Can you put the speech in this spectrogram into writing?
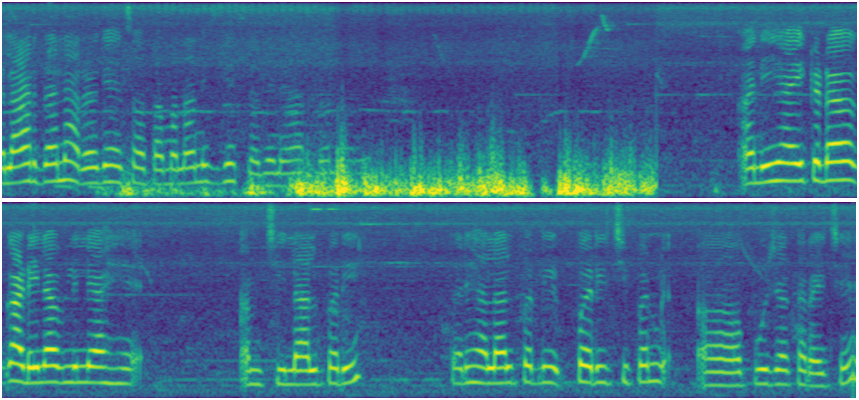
त्याला अर्धा नारळ घ्यायचा होता मनानेच घेतला त्याने अर्धा नारळ. आणि ह्या इकडं गाडी लावलेली आहे आमची लाल परी. तर ह्या लाल परी परीची पण पूजा करायची.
